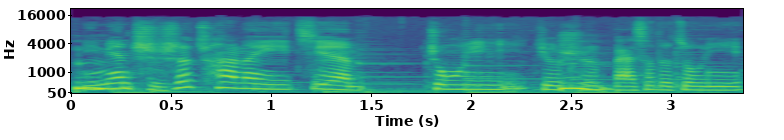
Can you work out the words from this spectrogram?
里面只是穿了一件。中衣就是白色的中衣，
